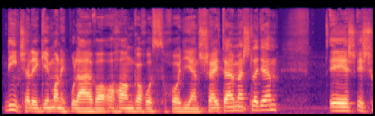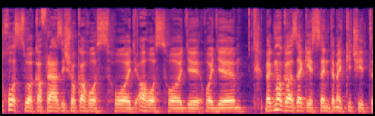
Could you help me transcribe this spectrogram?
nincs eléggé manipulálva a hang ahhoz, hogy ilyen sejtelmes legyen, és, és hosszúak a frázisok ahhoz, hogy, ahhoz, hogy, hogy meg maga az egész szerintem egy kicsit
